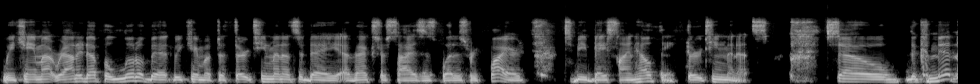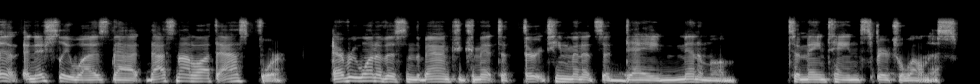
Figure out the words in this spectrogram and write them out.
we came out rounded up a little bit, we came up to 13 minutes a day of exercise is what is required to be baseline healthy, 13 minutes. So the commitment initially was that that's not a lot to ask for. Every one of us in the band could commit to 13 minutes a day minimum to maintain spiritual wellness.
